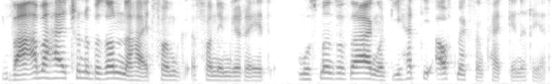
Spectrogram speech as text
war aber halt schon eine Besonderheit vom, von dem Gerät, muss man so sagen. Und die hat die Aufmerksamkeit generiert.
